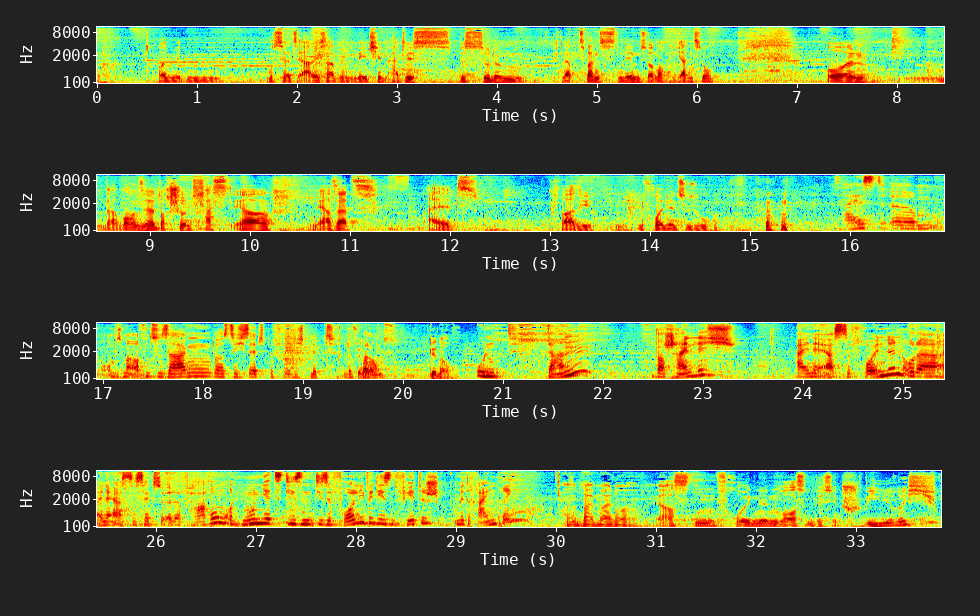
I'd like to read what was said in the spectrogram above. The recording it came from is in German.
Und mit einem, muss jetzt ehrlich sagen, mit einem Mädchen hatte ich es bis zu einem knapp 20. Lebensjahr noch nicht ganz so. Und da waren sie ja doch schon fast eher ein Ersatz, als quasi eine Freundin zu suchen. Das heißt, ähm, um es mal offen zu sagen, du hast dich selbst befriedigt mit Luftballons. Genau. Und dann wahrscheinlich eine erste Freundin oder eine erste sexuelle Erfahrung und nun jetzt diesen, diese Vorliebe, diesen Fetisch mit reinbringen? Also bei meiner ersten Freundin war es ein bisschen schwierig.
